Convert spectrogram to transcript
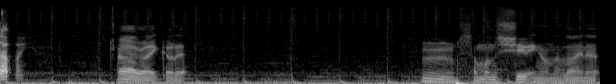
That way. Alright, got it. Hmm, someone's shooting on the lineup.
